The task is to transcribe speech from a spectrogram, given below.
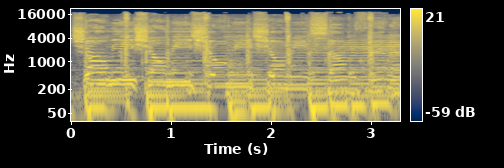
show me, show me, show me, show me something else.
